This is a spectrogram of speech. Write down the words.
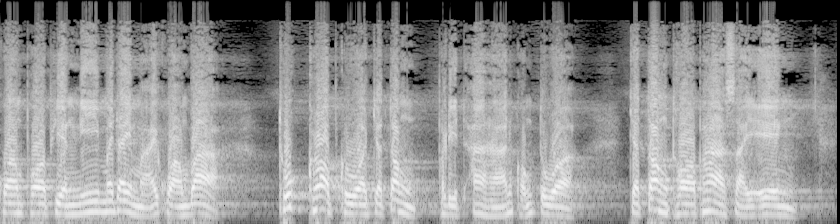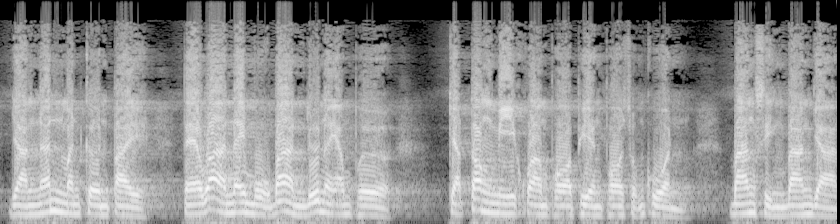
ความพอเพียงนี้ไม่ได้หมายความว่า ทุกครอบครัวจะต้องผลิตอาหารของตัว จะต้องทอผ้าใส่เอง อย่างนั้นมันเกินไป แต่ว่าในหมู่บ้านหรือในอำเภอ จะต้องมีความพอเพียงพอสมควร บางสิ่งบางอย่าง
